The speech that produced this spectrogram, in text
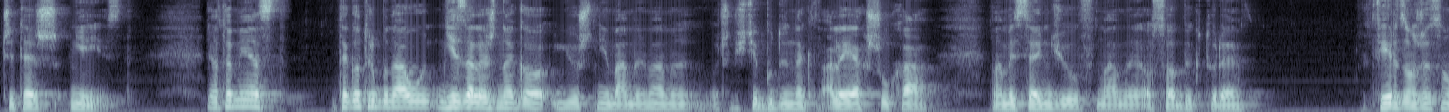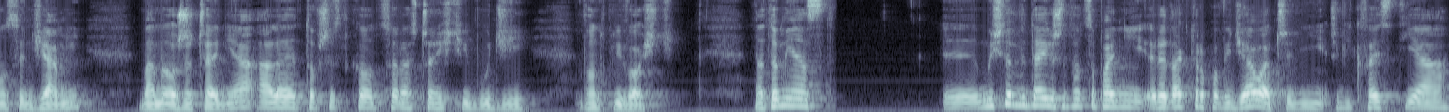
czy też nie jest. Natomiast tego Trybunału niezależnego już nie mamy. Mamy oczywiście budynek w Alejach Szucha, mamy sędziów, mamy osoby, które twierdzą, że są sędziami, mamy orzeczenia, ale to wszystko coraz częściej budzi wątpliwości. Natomiast yy, myślę, wydaje, że to, co pani redaktor powiedziała, czyli, czyli kwestia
